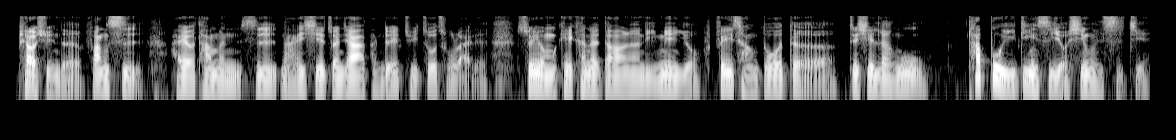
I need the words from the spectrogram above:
票选的方式，还有他们是哪一些专家团队去做出来的。所以我们可以看得到呢，里面有非常多的这些人物，他不一定是有新闻事件。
